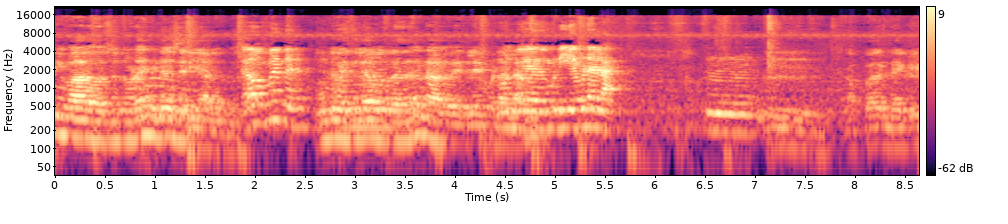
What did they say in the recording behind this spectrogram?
நீ வார வருஷத்தோட சரியானது ஆமா என்ன? மூன்று வயதுல விடுறது நாலு ஒன்று விடலாம். முடிய விடலாம். அப்ப இன்னைக்கு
